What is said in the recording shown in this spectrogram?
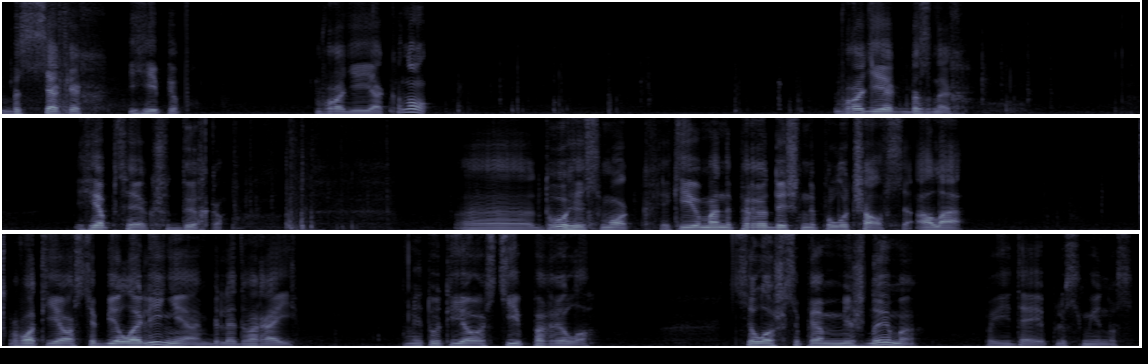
без всяких гіпів. Вроді як. Ну. Вроді як без них. Геп це якщо дирка. Е, другий смок, який у мене періодично не получався, але. От є ось ця біла лінія біля дверей. І тут є ось ті перила. Цілишся прямо між ними, по ідеї, плюс-мінус.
